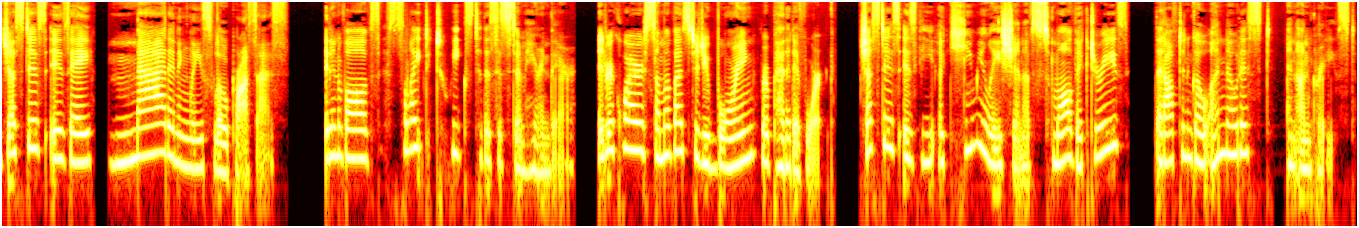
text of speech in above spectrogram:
Justice is a maddeningly slow process. It involves slight tweaks to the system here and there. It requires some of us to do boring, repetitive work. Justice is the accumulation of small victories that often go unnoticed and unpraised.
